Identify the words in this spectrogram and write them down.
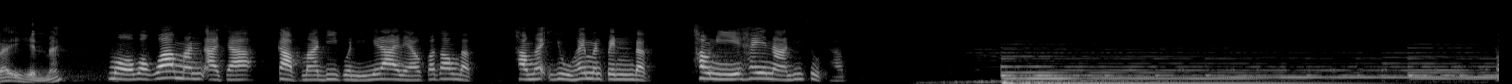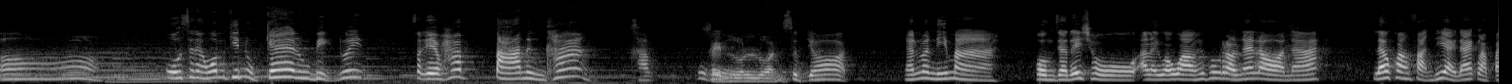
ได้เห็นไหมหมอบอกว่ามันอาจจะกลับมาดีกว่านี้ไม่ได้แล้ว ก็ต้องแบบทำให้อยู่ให้มันเป็นแบบเท่านี้ให้นานที่สุดครับอ๋อโอ้แสดงว่าเมื่อกี้หนูแก้รูบิกด้วยศักยภาพ ตาหนึ่งข้างครับโอ้โหเส้นล้วนสุดยอด งั้นวันนี้มาคงจะได้โชว์อะไรว้าวๆให้พวกเราแน่นอนนะ แล้วความฝันที่อยากได้กลับไป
